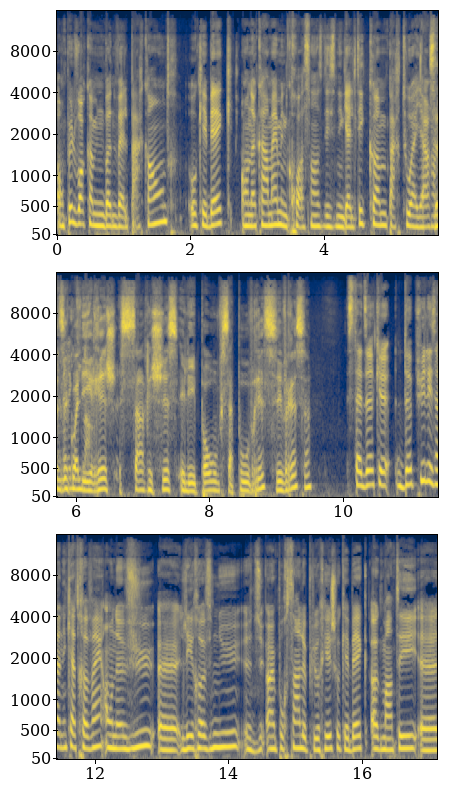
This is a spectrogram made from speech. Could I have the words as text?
on peut le voir comme une bonne nouvelle. Par contre, au Québec, on a quand même une croissance des inégalités comme partout ailleurs. Ça veut dire quoi Les riches s'enrichissent et les pauvres s'appauvrissent, c'est vrai ça? C'est-à-dire que depuis les années 80, on a vu euh, les revenus du 1% le plus riche au Québec augmenter euh,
